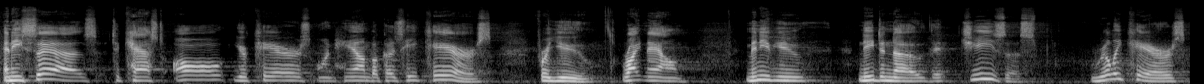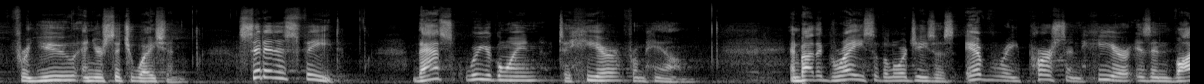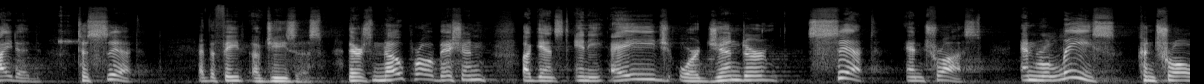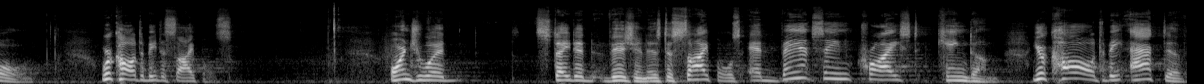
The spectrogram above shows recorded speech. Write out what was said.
And he says to cast all your cares on him because he cares for you. Right now, many of you need to know that Jesus really cares for you and your situation. Sit at his feet. That's where you're going to hear from him. And by the grace of the Lord Jesus, every person here is invited to sit at the feet of Jesus. There's no prohibition against any age or gender. Sit and trust and release control. We're called to be disciples. Orangewood stated vision is disciples advancing Christ's kingdom. You're called to be active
